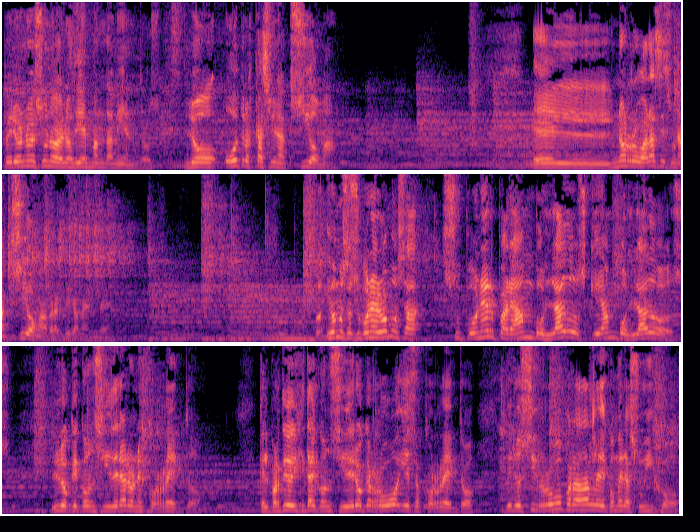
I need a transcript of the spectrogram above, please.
pero no es uno de los diez mandamientos. Lo otro es casi un axioma. El no robarás es un axioma prácticamente. Y vamos a suponer, vamos a suponer para ambos lados que ambos lados lo que consideraron es correcto. Que el partido digital consideró que robó y eso es correcto. Pero si robó para darle de comer a su hijo,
